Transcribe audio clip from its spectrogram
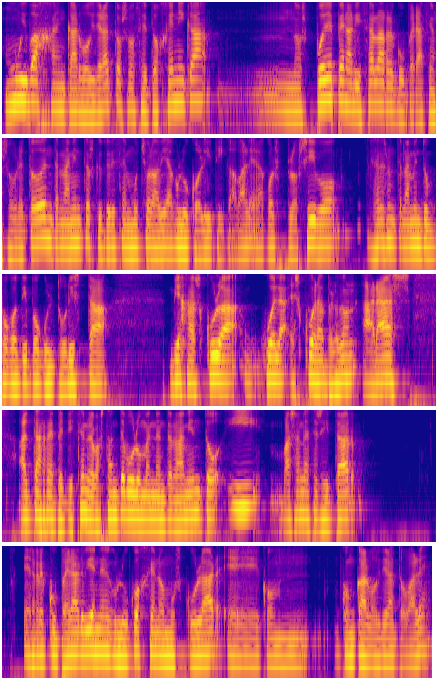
muy baja en carbohidratos o cetogénica nos puede penalizar la recuperación, sobre todo en entrenamientos que utilicen mucho la vía glucolítica, ¿vale? Algo explosivo. Si haces un entrenamiento un poco tipo culturista, vieja escuela, escuela, perdón, harás altas repeticiones, bastante volumen de entrenamiento y vas a necesitar eh, recuperar bien el glucógeno muscular eh, con, carbohidrato, ¿vale?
